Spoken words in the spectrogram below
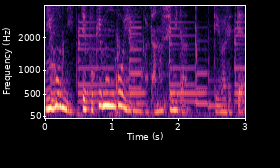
日本に行ってポケモン GO をやるのが楽しみだって言われて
